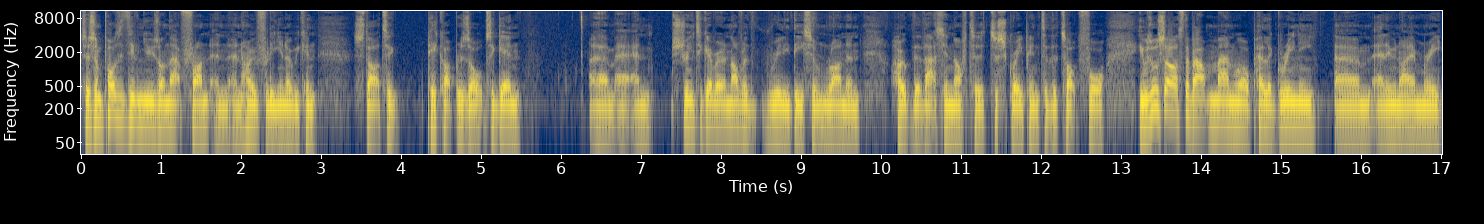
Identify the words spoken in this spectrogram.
So some positive news on that front, and, and hopefully, you know, we can start to pick up results again um, and string together another really decent run and hope that that's enough to, to scrape into the top four. He was also asked about Manuel Pellegrini um, and Unai Emery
